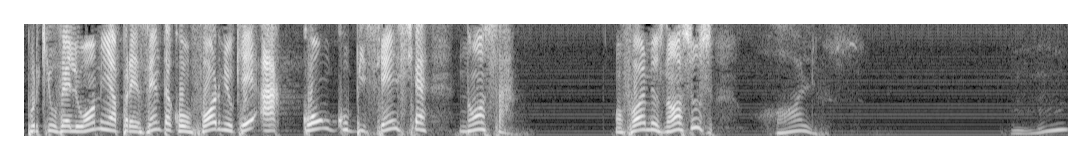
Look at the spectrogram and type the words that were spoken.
Porque o velho homem apresenta conforme o que? A concupiscência nossa conforme os nossos olhos. Hum.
